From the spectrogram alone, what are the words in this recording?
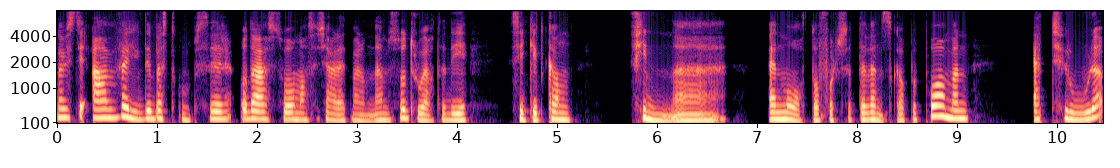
Hvis de er veldig bestekompiser, og det er så masse kjærlighet mellom dem, så tror jeg at de sikkert kan finne en måte å fortsette vennskapet på, men jeg tror det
